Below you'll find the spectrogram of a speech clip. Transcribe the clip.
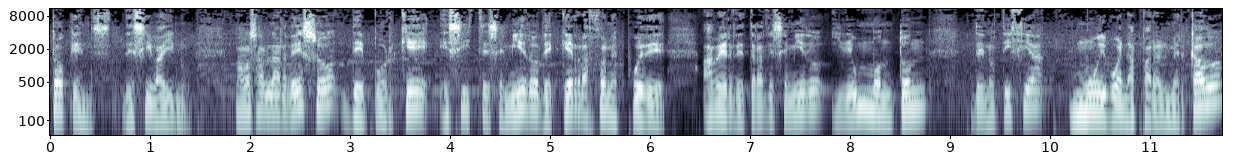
tokens de Shiba Inu. Vamos a hablar de eso, de por qué existe ese miedo, de qué razones puede haber detrás de ese miedo y de un montón de noticias muy buenas para el mercado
